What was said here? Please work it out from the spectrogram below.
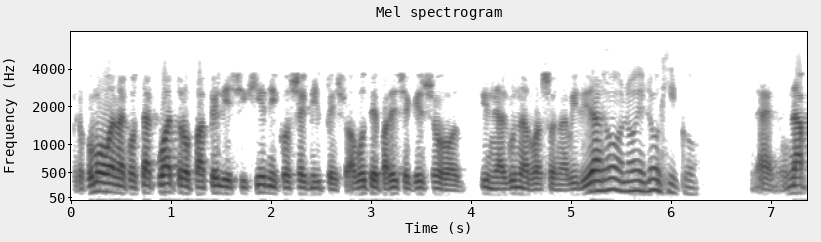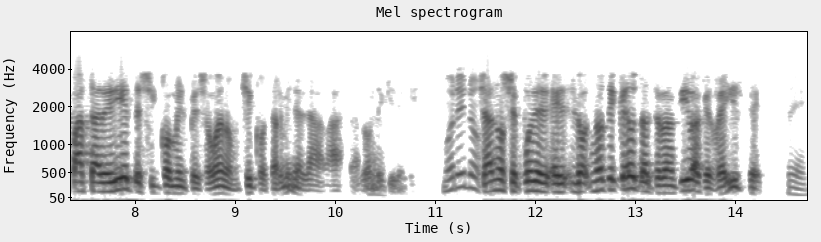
Pero ¿cómo van a costar cuatro papeles higiénicos seis mil pesos? ¿A vos te parece que eso tiene alguna razonabilidad? No, no es lógico. una pasta de dientes cinco mil pesos. Bueno, chicos, la basta, ¿dónde quieren ir? Moreno. Ya no se puede, eh, no te queda otra alternativa que reírte. Sí.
